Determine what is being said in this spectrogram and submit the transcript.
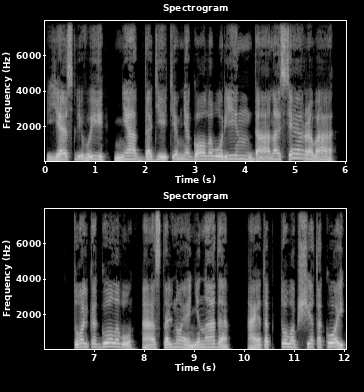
если вы не отдадите мне голову Риндана Серого!» Только голову, а остальное не надо. А это кто вообще такой?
